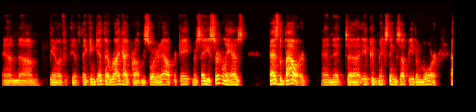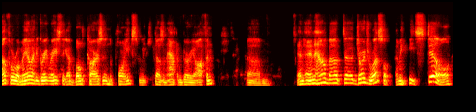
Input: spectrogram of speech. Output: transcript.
and um, you know if, if they can get their ride height problem sorted out, Mercedes, Mercedes certainly has has the power, and it uh, it could mix things up even more. Alfa Romeo had a great race. They got both cars in the points, which doesn't happen very often. Um, and and how about uh, George Russell? I mean, he still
